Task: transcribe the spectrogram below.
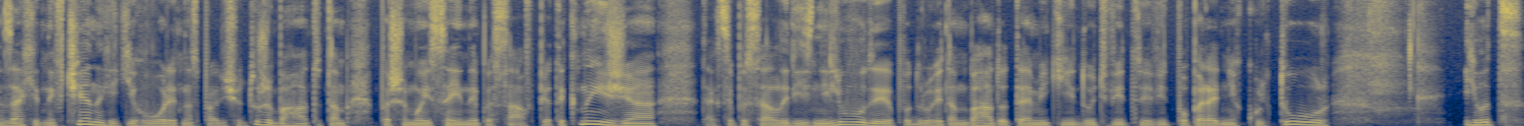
західних вчених, які говорять насправді, що дуже багато там, перше, Моїсей не писав п'ятикнижжя, так це писали різні люди. По-друге, там багато тем, які йдуть від, від попередніх культур. І от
